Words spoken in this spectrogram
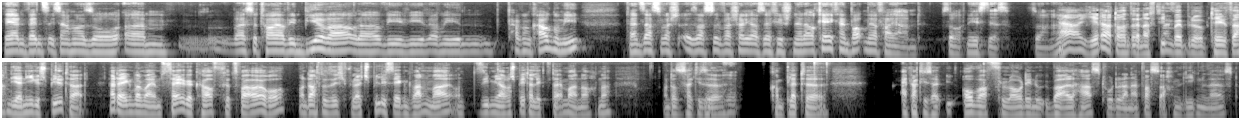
Während wenn es, ich sag mal so, ähm, weißt du, teuer wie ein Bier war oder wie, wie irgendwie ein Packung Kaugummi, dann sagst du, sagst du wahrscheinlich auch sehr viel schneller, okay, kein Bock mehr, Feierabend. So, nächstes. So, ne? Ja, jeder hat doch in seiner Steam-Bibliothek Sachen, die er nie gespielt hat. Hat er irgendwann mal im Sale gekauft für 2 Euro und dachte sich, vielleicht spiele ich es irgendwann mal und sieben Jahre später liegt es da immer noch, ne? Und das ist halt diese komplette, einfach dieser Overflow, den du überall hast, wo du dann einfach Sachen liegen lässt.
